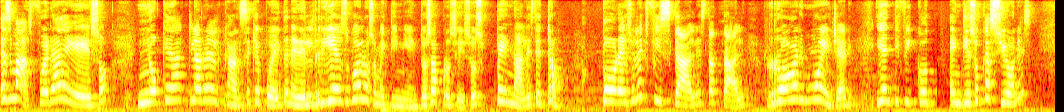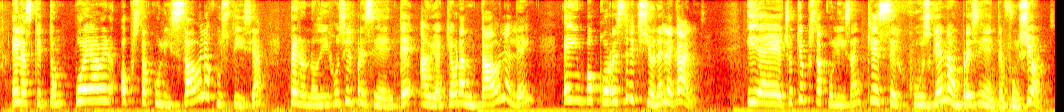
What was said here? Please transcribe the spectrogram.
Es más, fuera de eso, no queda claro el alcance que puede tener el riesgo de los sometimientos a procesos penales de Trump. Por eso el exfiscal estatal Robert Mueller identificó en 10 ocasiones en las que Trump puede haber obstaculizado la justicia, pero no dijo si el presidente había quebrantado la ley e invocó restricciones legales y de hecho que obstaculizan que se juzguen a un presidente en funciones.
